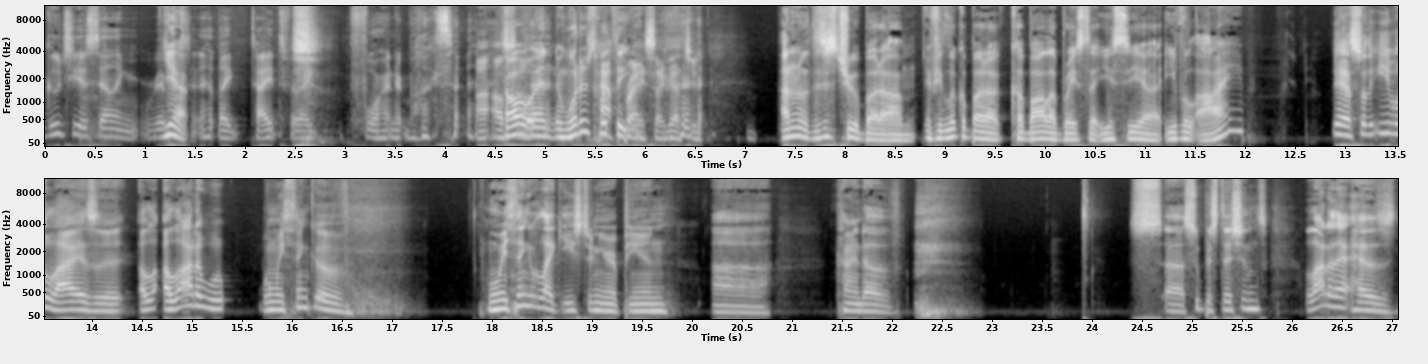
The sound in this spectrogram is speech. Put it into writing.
Gu- Gucci is selling ripped Yeah. like tights for like four hundred bucks. I- I'll oh, sell it. and, and what is with half the price. I got you. I don't know if this is true, but um, if you look up at a Kabbalah bracelet, you see a evil eye. Yeah, so the evil eye is a a, a lot of w- when we think of when we think of like Eastern European uh, kind of uh, superstitions. A lot of that has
